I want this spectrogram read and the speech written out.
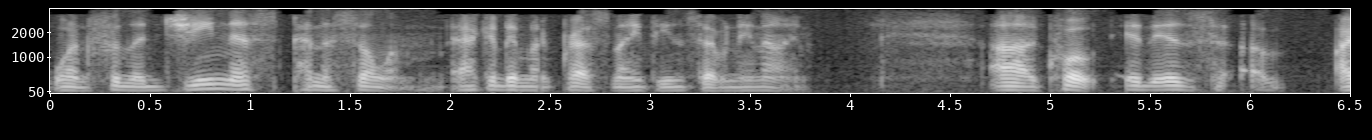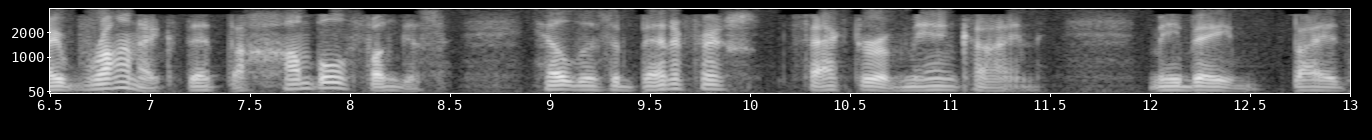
one from the genus Penicillium, Academic Press, 1979. Uh, quote, it is uh, ironic that the humble fungus held as a benefactor of mankind may by its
